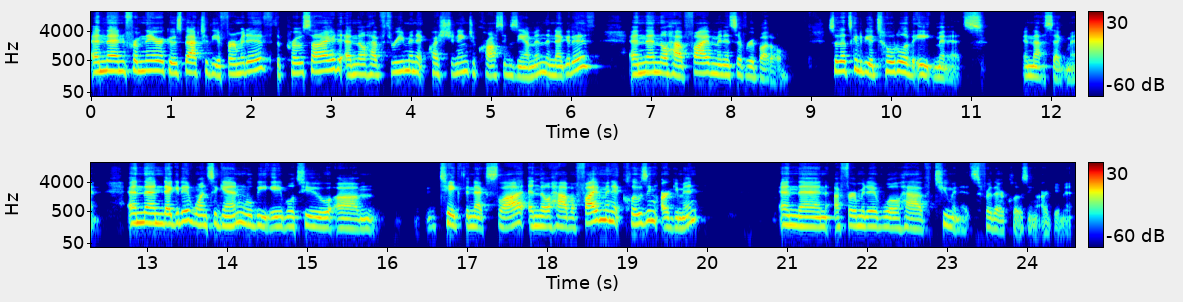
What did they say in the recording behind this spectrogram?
And then from there, it goes back to the affirmative, the pro side, and they'll have three minute questioning to cross examine the negative, And then they'll have five minutes of rebuttal. So that's going to be a total of eight minutes in that segment. And then negative, once again, will be able to um, take the next slot and they'll have a five minute closing argument. And then affirmative will have two minutes for their closing argument.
